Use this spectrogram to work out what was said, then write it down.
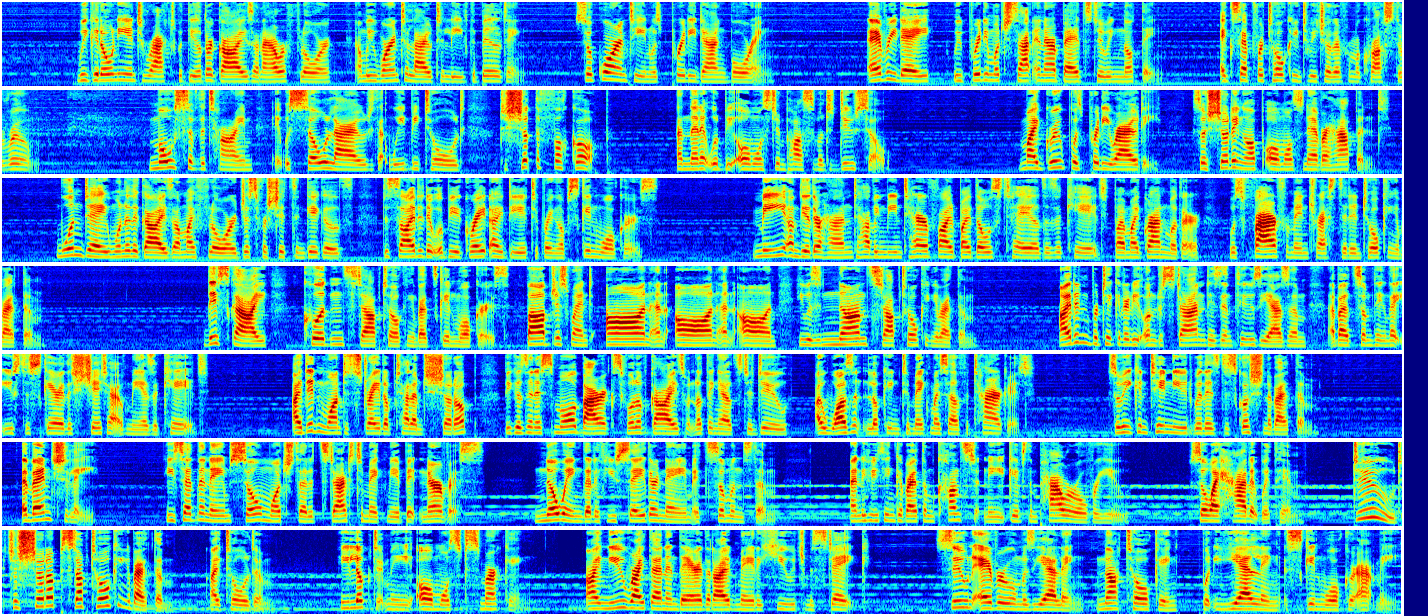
We could only interact with the other guys on our floor, and we weren't allowed to leave the building. So quarantine was pretty dang boring. Every day, we pretty much sat in our beds doing nothing, except for talking to each other from across the room. Most of the time, it was so loud that we'd be told to shut the fuck up, and then it would be almost impossible to do so. My group was pretty rowdy, so shutting up almost never happened. One day, one of the guys on my floor, just for shits and giggles, decided it would be a great idea to bring up skinwalkers. Me, on the other hand, having been terrified by those tales as a kid by my grandmother, was far from interested in talking about them. This guy couldn't stop talking about skinwalkers. Bob just went on and on and on. He was non stop talking about them. I didn't particularly understand his enthusiasm about something that used to scare the shit out of me as a kid. I didn't want to straight up tell him to shut up because in a small barracks full of guys with nothing else to do, I wasn't looking to make myself a target. So he continued with his discussion about them. Eventually, he said the name so much that it started to make me a bit nervous knowing that if you say their name, it summons them, and if you think about them constantly, it gives them power over you. So I had it with him. Dude, just shut up, stop talking about them, I told him. He looked at me, almost smirking. I knew right then and there that I had made a huge mistake. Soon everyone was yelling, not talking, but yelling Skinwalker at me.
